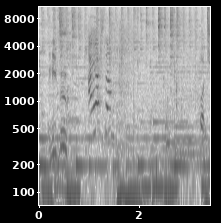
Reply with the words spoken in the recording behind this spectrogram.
We need Luke. I have some. Bunch.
